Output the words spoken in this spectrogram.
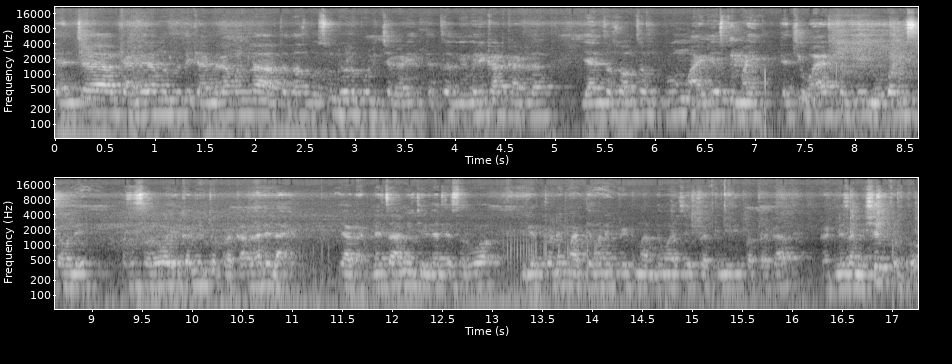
त्यांच्या कॅमेऱ्यामधलं ते कॅमेरामनला अर्धा तास बसून ठेवलं पोलीसच्या गाडीत. त्याचं मेमरी कार्ड काढलं. यांचा जो आमचा बूम आय डी असतो माईक त्याची वायर तोडली मोबाईल हिसकावले. असं सर्व एकंदरीत तो प्रकार झालेला आहे. या घटनेचा आम्ही जिल्ह्याचे सर्व इलेक्ट्रॉनिक माध्यम आणि प्रिंट माध्यमाचे प्रतिनिधी पत्रकार घटनेचा निषेध करतो.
